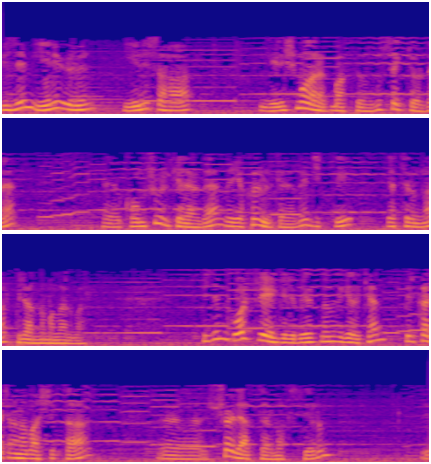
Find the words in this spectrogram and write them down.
bizim yeni ürün, yeni saha gelişme olarak baktığımız bu sektörde e, komşu ülkelerde ve yakın ülkelerde ciddi yatırımlar, planlamalar var. Bizim golf ile ilgili belirtmemiz gereken birkaç ana başlık daha e, şöyle aktarmak istiyorum. E,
